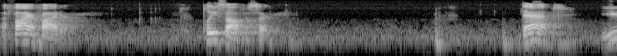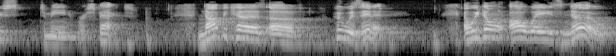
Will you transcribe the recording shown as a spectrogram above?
a firefighter, police officer. That used to mean respect. Not because of who was in it, and we don't always know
